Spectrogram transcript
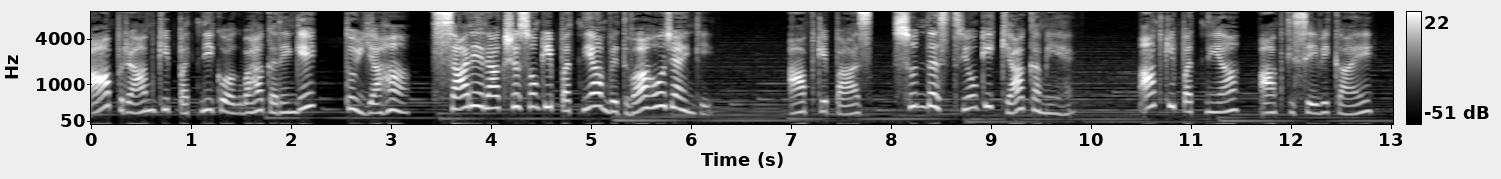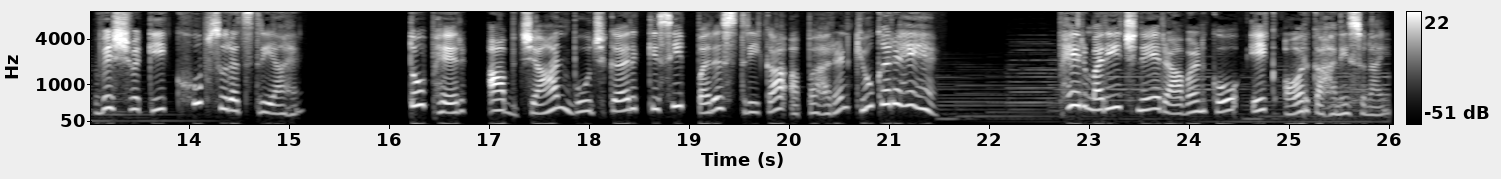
आप राम की पत्नी को अगवा करेंगे तो यहाँ सारे राक्षसों की पत्नियाँ विधवा हो जाएँगी। आपके पास सुंदर स्त्रियों की क्या कमी है? आपकी पत्नियाँ, आपकी सेविकाएँ विश्व की खूबसूरत स्त्रियाँ हैं। तो फिर आप जानबूझकर किसी पर स्त्री का अपहरण क्यों कर रहे हैं? फिर मरीच ने रावण को एक और कहानी सुनाई।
